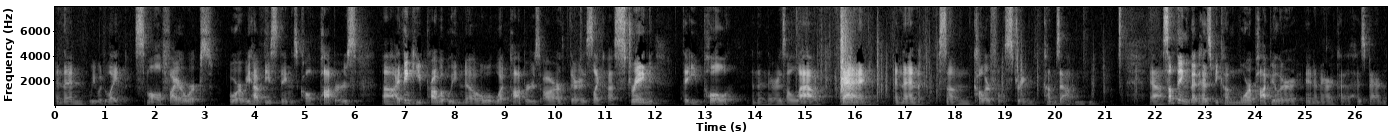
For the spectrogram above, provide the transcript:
And then we would light small fireworks, or we have these things called poppers uh, I think you probably know what poppers are. There is like a string that you pull, and then there is a loud bang, and then some colorful string comes out. Yeah, something that has become more popular in America has been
